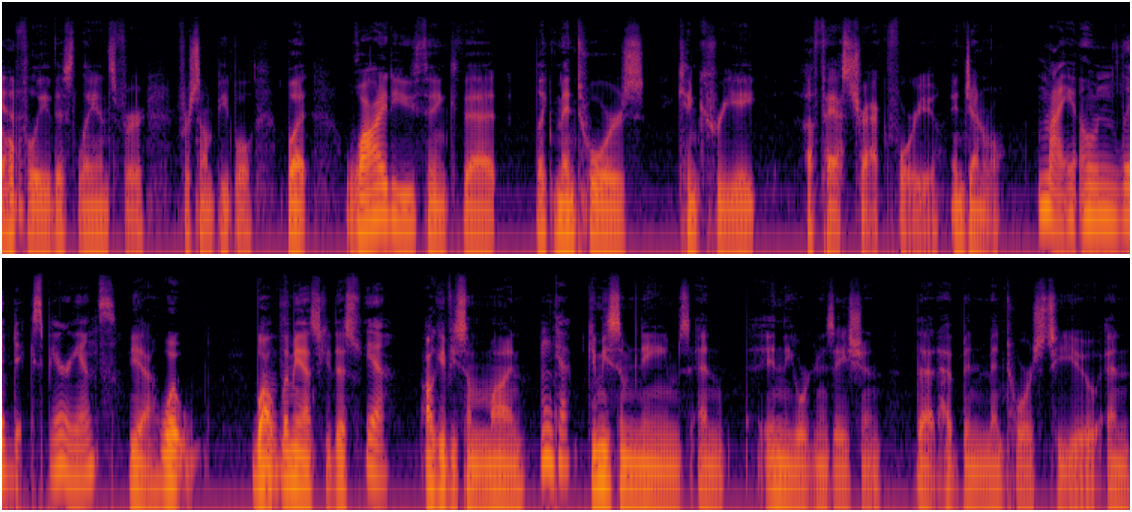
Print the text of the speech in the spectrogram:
Yeah. hopefully this lands for for some people. But why do you think that like mentors can create a fast track for you in general? My own lived experience. Yeah. What? Well, Of- let me ask you this. Yeah. I'll give you some of mine. Okay. give me some names and in the organization that have been mentors to you and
